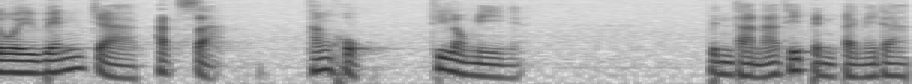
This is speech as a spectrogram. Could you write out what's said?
โดยเว้นจากผัสสะทั้งหกที่เรามีเนี่ยเป็นฐานะที่เป็นไปไม่ได้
